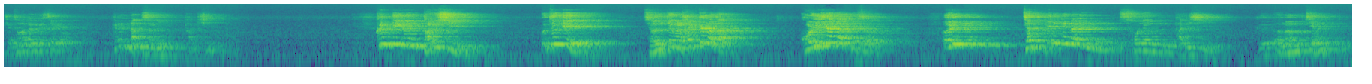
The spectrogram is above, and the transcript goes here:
죄송하다고 그랬어요. 그런 남성이 다윗입니다. 그런데 이런 다윗이 어떻게 전쟁을 할 때마다 골리앗 앞에서 어린 나는 소년 다윗이 그 어마무지한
